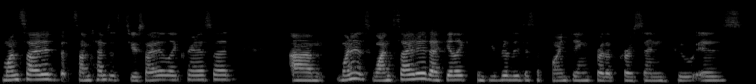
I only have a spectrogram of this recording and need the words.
one sided, but sometimes it's two sided, like Karina said. Um, when it's one sided, I feel like it can be really disappointing for the person who is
